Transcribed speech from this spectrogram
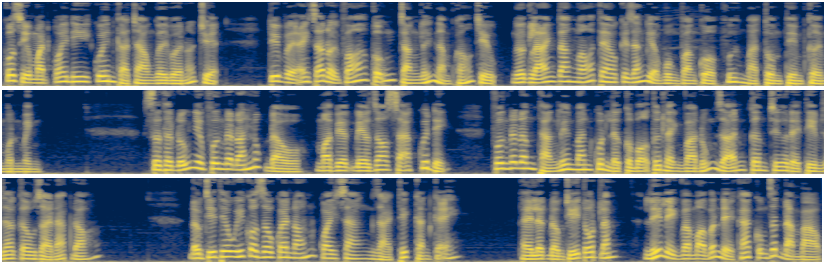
Cô xỉu mặt quay đi quên cả chào người vừa nói chuyện. Tuy vậy anh xã đội phó cũng chẳng lấy làm khó chịu. Ngược lại anh ta ngó theo cái dáng điệu vùng vằng của Phương mà tùm tìm cười một mình. Sự thật đúng như Phương đã đoán lúc đầu, mọi việc đều do xã quyết định. Phương đã đâm thẳng lên ban quân lực của Bộ Tư lệnh vào đúng giờ ăn cơm trưa để tìm ra câu giải đáp đó. Đồng chí thiếu úy có dâu quen nón quay sang giải thích cặn kẽ. Thể lực đồng chí tốt lắm, lý lịch và mọi vấn đề khác cũng rất đảm bảo,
